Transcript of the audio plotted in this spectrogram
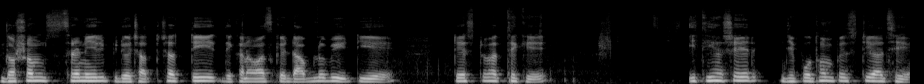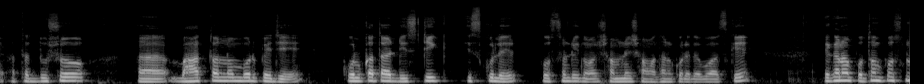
দশম শ্রেণির প্রিয় ছাত্রছাত্রী দেখে নাও আজকে ডাব্লিউবিটিএ টেস্ট পেপার থেকে ইতিহাসের যে প্রথম পেজটি আছে, অর্থাৎ দুশো বাহাত্তর নম্বর পেজে কলকাতা ডিস্ট্রিক্ট স্কুলের প্রশ্নটি তোমার সামনে সমাধান করে দেবো আজকে। এখানে প্রথম প্রশ্ন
